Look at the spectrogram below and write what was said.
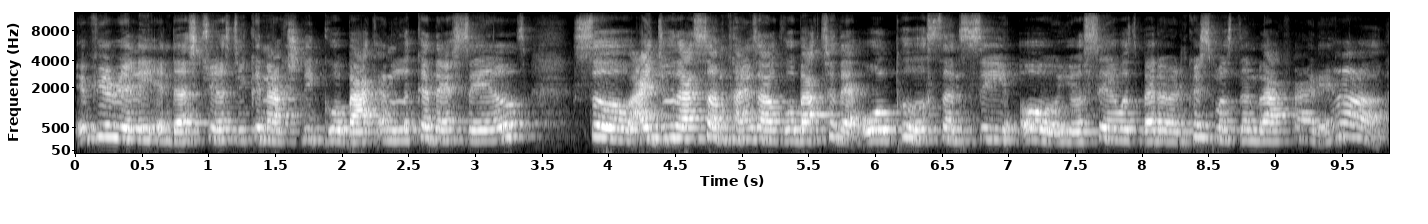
if you're really industrious, you can actually go back and look at their sales. So I do that sometimes. I'll go back to that old post and see, oh, your sale was better on Christmas than Black Friday. Huh,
